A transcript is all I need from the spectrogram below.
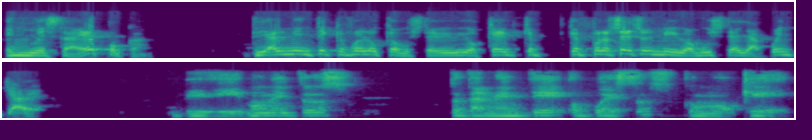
en nuestra época. Realmente, ¿qué fue lo que usted vivió? ¿Qué, qué, qué procesos vivió usted allá? Cuente a ver. Viví momentos totalmente opuestos, como que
